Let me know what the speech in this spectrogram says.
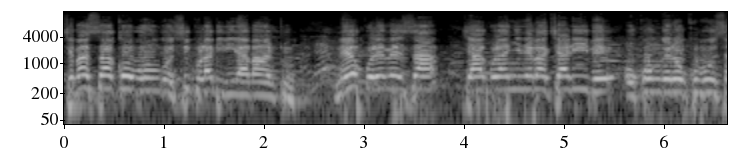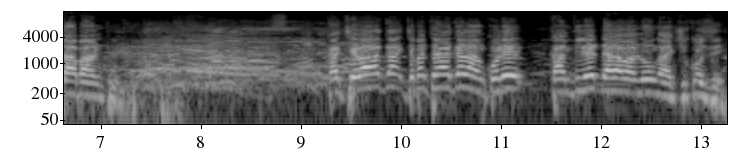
kye bassaako obwongo si kulabirira abantu. Naye kulemesa kyagulanyi ne bakyaliibe okwongera okubuusa abantu. Ka kye batayagala nkole kanvire eddala wano nga nkikoze.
